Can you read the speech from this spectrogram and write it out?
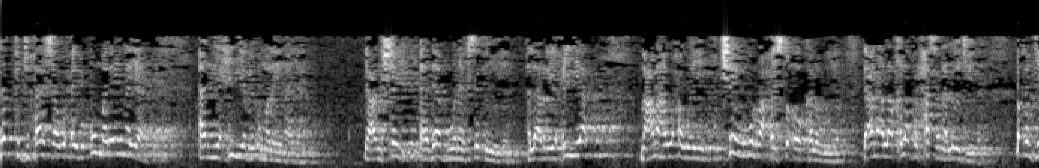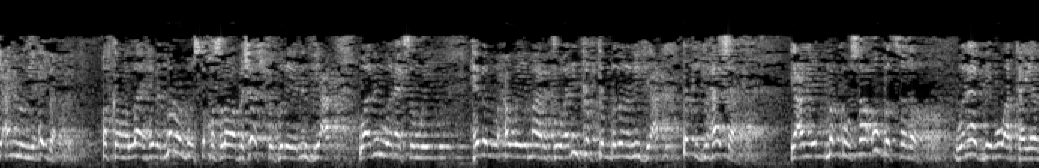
Dadka juhaasha waxayba u malaynayaan aryaxiya bay u malaynayaan. Yani shay aadaab wanaagsan inuu yahay. Alaryaxiya macnaha waxa weeye shay lagu raaxaysto oo kale weeyaan yani alakhlaaq alxasana loo jeeda dhaqan fiican inuu yahayba qofkan wallahi hebel mar walba iska qosla waa bashaas wuxuu ku leeyahay nin fiican waa nin wanaagsan weey hebel waxa weeye maaragtay waa nin kaftan badanoo nin fiican dadka juhaasha يعني markuu saa u badsado wanaag bay u arkayaan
